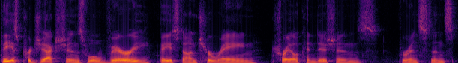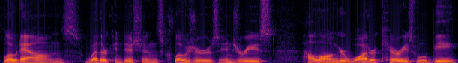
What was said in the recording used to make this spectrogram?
These projections will vary based on terrain, trail conditions, for instance, blowdowns, weather conditions, closures, injuries, how long your water carries will be,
